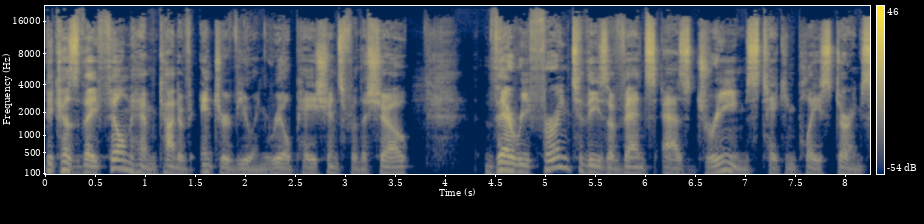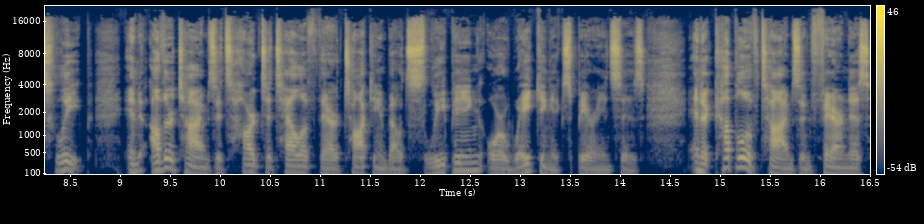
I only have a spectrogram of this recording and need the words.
because they film him kind of interviewing real patients for the show, they're referring to these events as dreams taking place during sleep. And other times, it's hard to tell if they're talking about sleeping or waking experiences. And a couple of times, in fairness,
